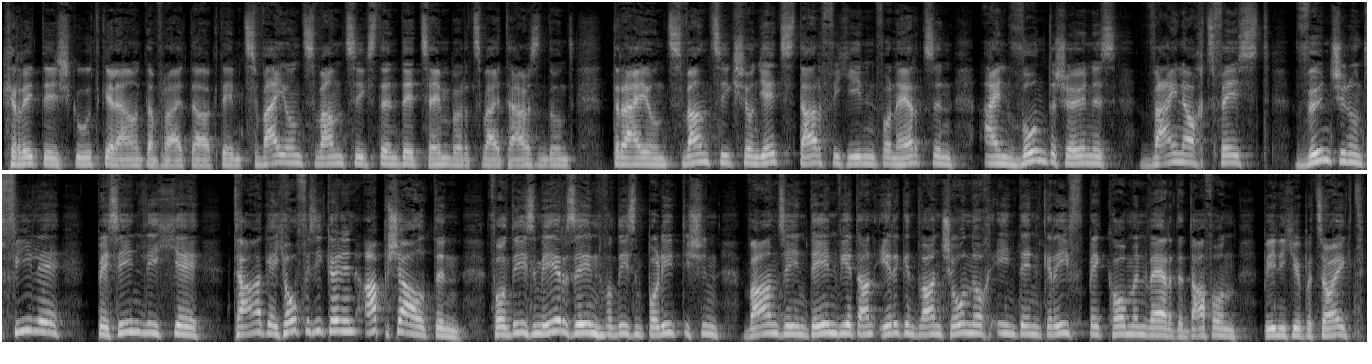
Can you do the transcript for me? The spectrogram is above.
kritisch gut gelaunt am Freitag, dem 22. Dezember 2023. Schon jetzt darf ich Ihnen von Herzen ein wunderschönes Weihnachtsfest wünschen und viele besinnliche Tage. Ich hoffe, Sie können abschalten von diesem Irrsinn, von diesem politischen Wahnsinn, den wir dann irgendwann schon noch in den Griff bekommen werden. Davon bin ich überzeugt,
